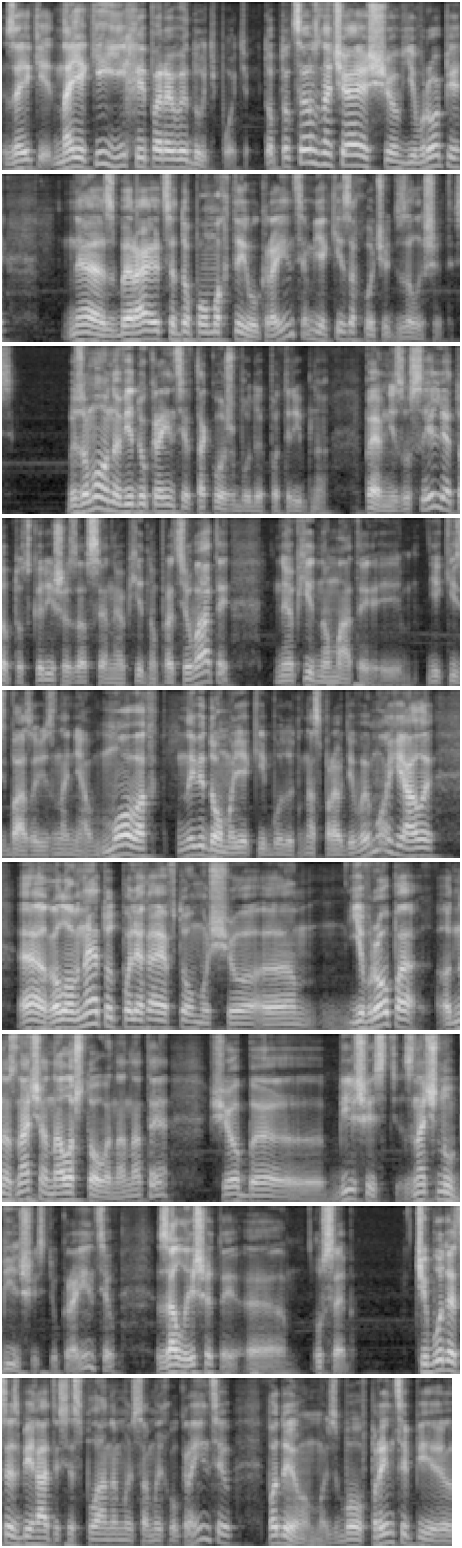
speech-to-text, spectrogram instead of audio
за які, на які їх і переведуть потім. Тобто, це означає, що в Європі збираються допомогти українцям, які захочуть залишитися. Безумовно, від українців також буде потрібно певні зусилля, тобто, скоріше за все, необхідно працювати, необхідно мати якісь базові знання в мовах. Невідомо, які будуть насправді вимоги, але е, головне тут полягає в тому, що е, Європа однозначно налаштована на те, щоб е, більшість, значну більшість українців залишити у себе. Чи буде це збігатися з планами самих українців? Подивимось, бо в принципі е,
